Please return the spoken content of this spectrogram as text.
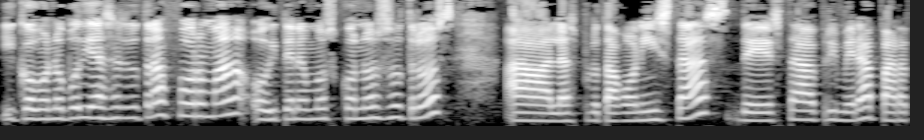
Y como no podía ser de otra forma, hoy tenemos con nosotros a las protagonistas de esta primera parte.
